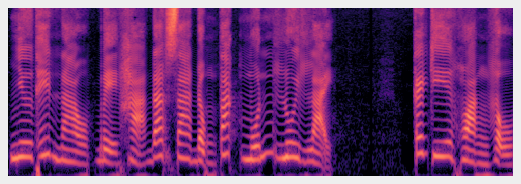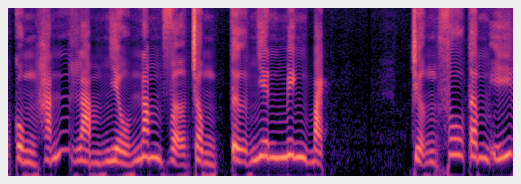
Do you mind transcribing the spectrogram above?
Như thế nào bệ hạ đã ra động tác muốn lui lại. Cái kia hoàng hậu cùng hắn làm nhiều năm vợ chồng tự nhiên minh bạch. Trưởng phu tâm ý.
